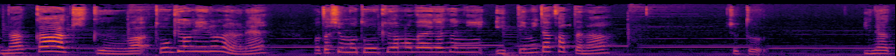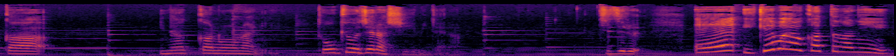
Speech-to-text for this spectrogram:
ー、中明くんは東京にいるのよね。私も東京の大学に行ってみたかったな。ちょっと、田舎、田舎の何？東京ジェラシーみたいな。千鶴。えー、行けばよかったのに、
